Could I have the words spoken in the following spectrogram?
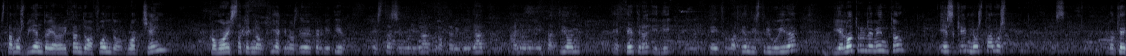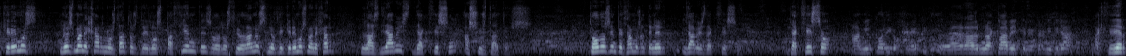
estamos viendo y analizando a fondo blockchain, como esta tecnología que nos debe permitir esta seguridad, trazabilidad, anonimización, etcétera, y de, de información distribuida. Y el otro elemento es que no estamos, lo que queremos no es manejar los datos de los pacientes o de los ciudadanos, sino que queremos manejar las llaves de acceso a sus datos. Todos empezamos a tener llaves de acceso, de acceso a mi código genético, me va a dar una clave que me permitirá acceder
